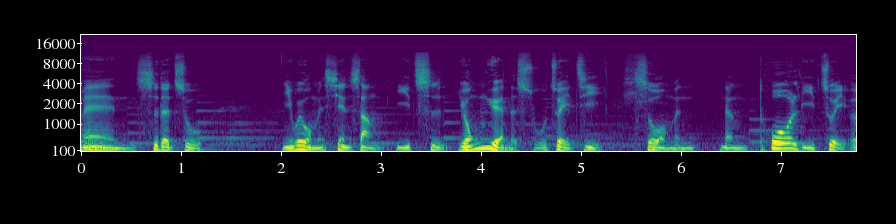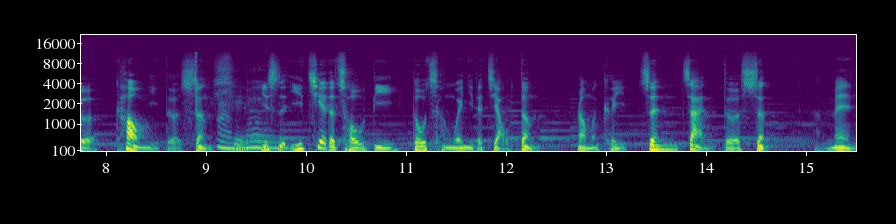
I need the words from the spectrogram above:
门。是的，主，你为我们献上一次永远的赎罪祭，使我们能脱离罪恶，靠你得胜。是，你使一切的仇敌都成为你的脚凳，让我们可以征战得胜。阿门，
